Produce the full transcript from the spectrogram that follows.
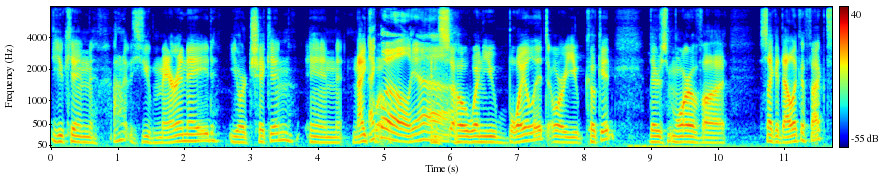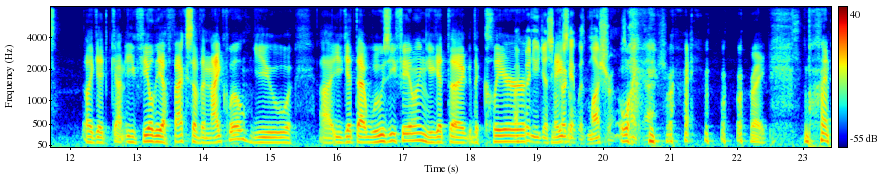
you can I don't know if you marinate your chicken in Nyquil. NyQuil, yeah. And so when you boil it or you cook it, there's more of a psychedelic effect. Like it, you feel the effects of the Nyquil. You, uh, you get that woozy feeling. You get the the Why clear. couldn't you just nasal- cook it with mushrooms? My gosh. right, right. But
